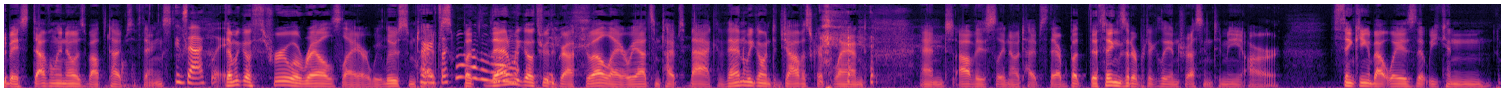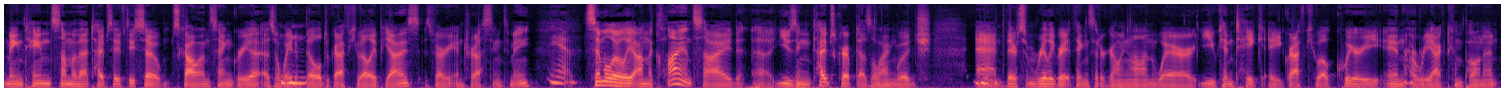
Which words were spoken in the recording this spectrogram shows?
database definitely knows about the types of things. exactly. Then we go through a Rails layer, we lose some types, like, blah, but blah, then we go through the GraphQL layer, we add some types back. Then we go into JavaScript land, and obviously no types there. But the things that are particularly interesting to me are thinking about ways that we can maintain some of that type safety. So Scala and Sangria as a way Mm-hmm. to build GraphQL APIs is very interesting to me. yeah. Similarly, on the client side, uh, using TypeScript as a language, Mm-hmm. and there's some really great things that are going on where you can take a GraphQL query in Uh-huh. a React component,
